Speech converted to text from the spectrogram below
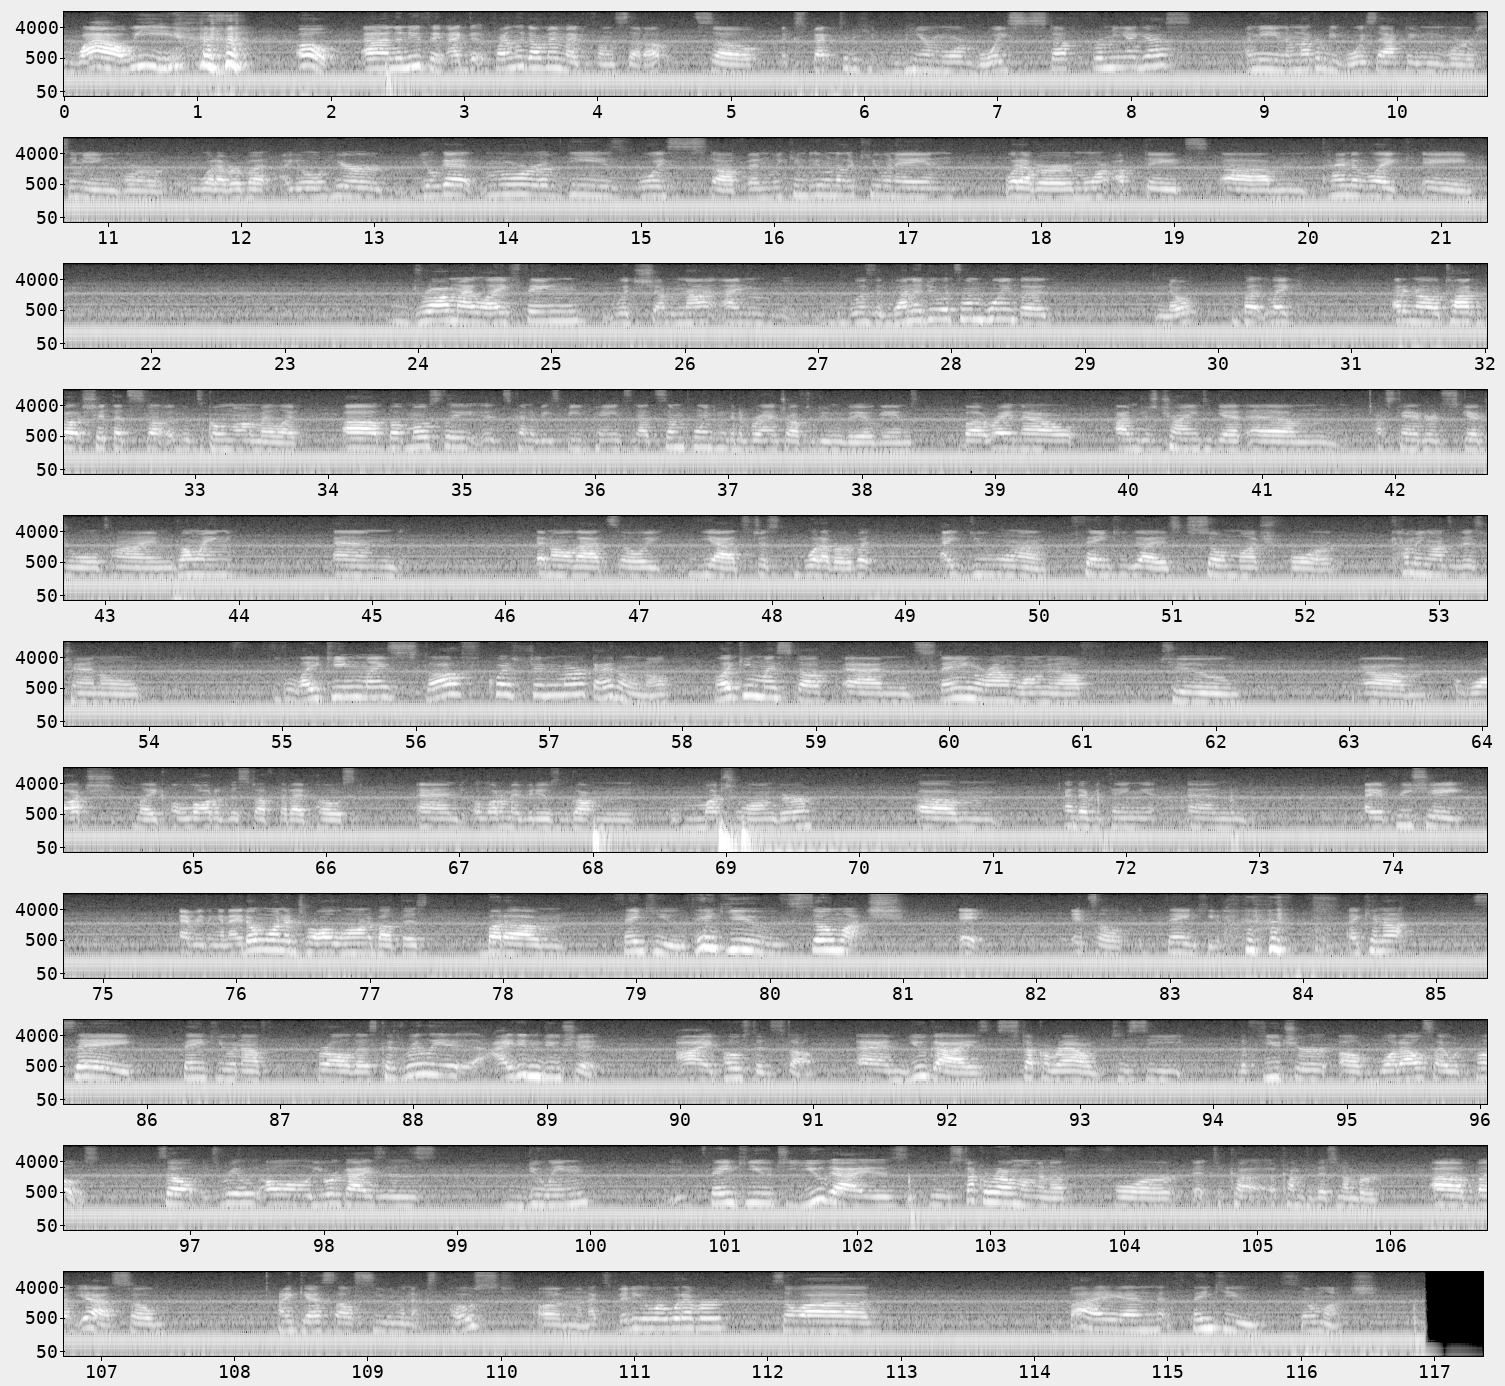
wowee. oh, and a new thing. I finally got my microphone set up, so expect to hear more voice stuff from me, I guess. I mean, I'm not going to be voice acting or singing or whatever, but you'll hear, you'll get more of these voice stuff, and we can do another Q&A and whatever, more updates, um, kind of like a draw my life thing, which I'm not, I'm, was gonna do at some point, but nope. But like, I don't know, talk about shit that's, that's going on in my life. Uh, but mostly it's gonna be speed paints, and at some point I'm gonna branch off to doing video games. But right now, I'm just trying to get um, a standard schedule time going, and and all that. So yeah, it's just whatever. But I do want to thank you guys so much for coming onto this channel, liking my stuff? Question mark. I don't know. Liking my stuff and staying around long enough to um, watch like a lot of the stuff that I post, and a lot of my videos have gotten much longer um, and everything, and I appreciate everything. And I don't want to draw on about this, but um, thank you, thank you so much. It, it's a thank you. I cannot say thank you enough for all this, because really, I didn't do shit. I posted stuff, and you guys stuck around to see the future of what else I would post. So it's really all your guys' doing. Thank you to you guys who stuck around long enough for it to co come to this number. Uh, but yeah, so I guess I'll see you in the next post, in the next video or whatever. So, uh, bye, and thank you so much.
